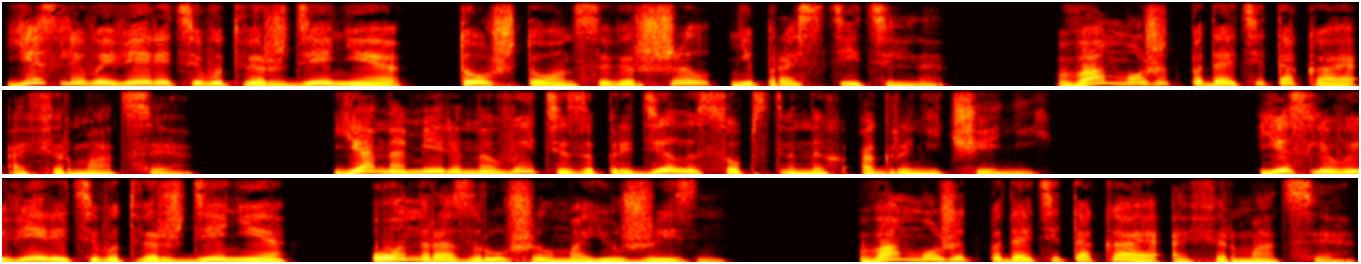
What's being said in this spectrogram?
Если вы верите в утверждение «то, что он совершил, непростительно», вам может подойти такая аффирмация. Я намерена выйти за пределы собственных ограничений. Если вы верите в утверждение «он разрушил мою жизнь», вам может подойти такая аффирмация.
